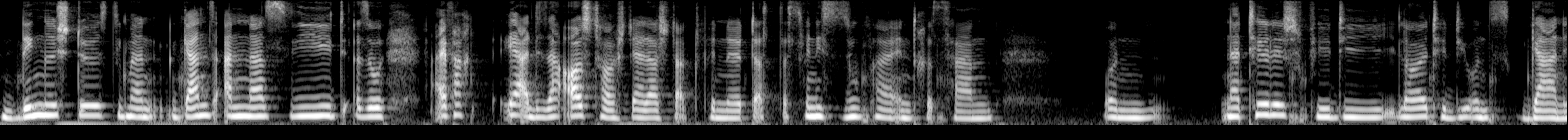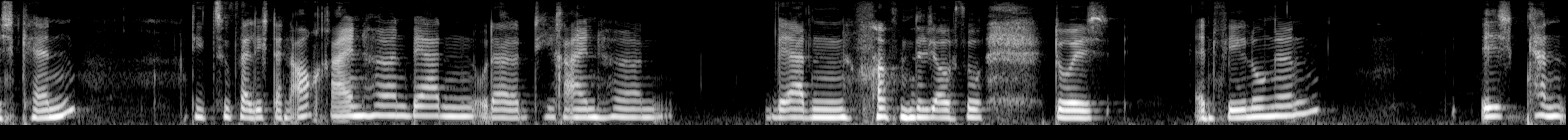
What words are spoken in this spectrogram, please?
Dinge stößt, die man ganz anders sieht. Also einfach, ja, dieser Austausch, der da stattfindet, das, das finde ich super interessant. Und natürlich für die Leute, die uns gar nicht kennen, die zufällig dann auch reinhören werden oder die reinhören werden, hoffentlich auch so durch Empfehlungen. Ich kann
